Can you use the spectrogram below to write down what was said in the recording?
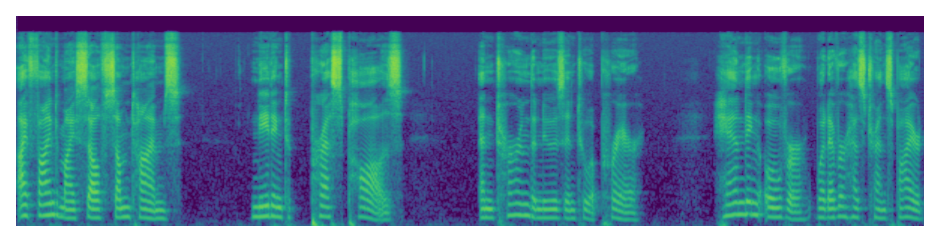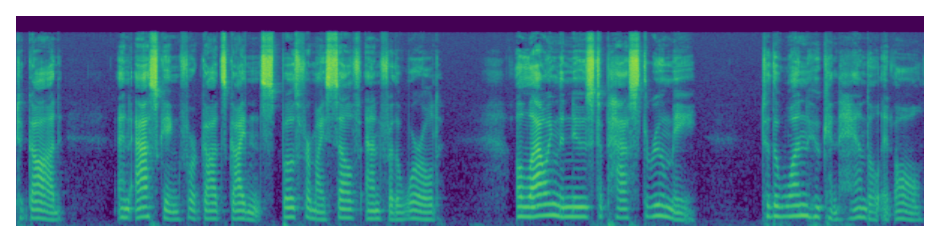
I find myself sometimes needing to press pause and turn the news into a prayer, handing over whatever has transpired to God and asking for God's guidance, both for myself and for the world, allowing the news to pass through me to the one who can handle it all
